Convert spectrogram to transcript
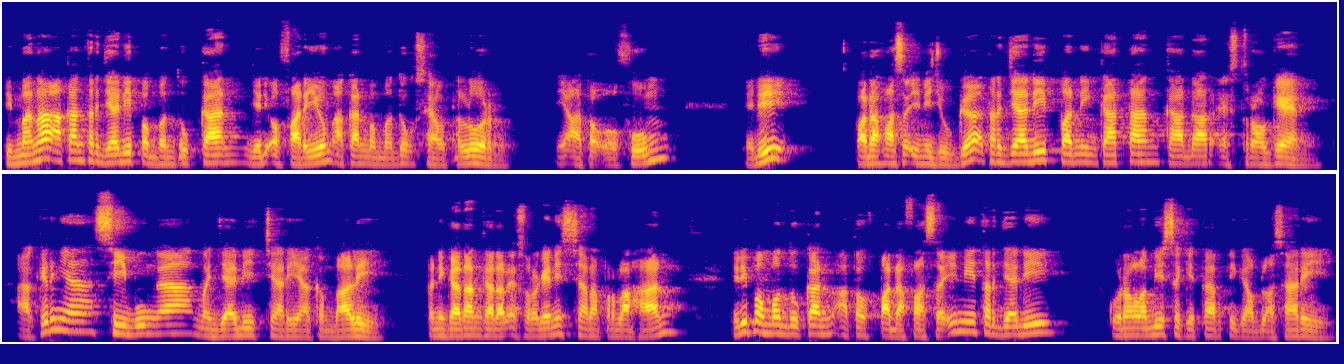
di mana akan terjadi pembentukan jadi ovarium akan membentuk sel telur ya atau ovum. Jadi pada fase ini juga terjadi peningkatan kadar estrogen. Akhirnya si bunga menjadi ceria kembali peningkatan kadar estrogen secara perlahan. Jadi pembentukan atau pada fase ini terjadi kurang lebih sekitar 13 hari.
